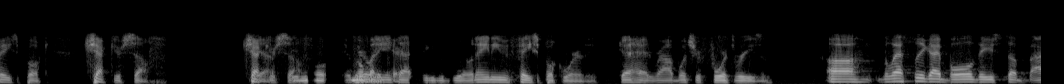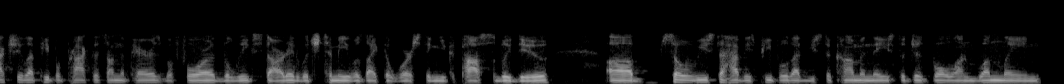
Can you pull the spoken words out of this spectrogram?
Facebook, check yourself. Check Yeah, yourself. no- It really nobody ain't cares. that big of a deal. It ain't even Facebook worthy. Go ahead, Rob. What's your fourth reason? Uh, the last league I bowled, they used to actually let people practice on the pairs before the league started, which to me was like the worst thing you could possibly do. Uh, so we used to have these people that used to come and they used to just bowl on one lane,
